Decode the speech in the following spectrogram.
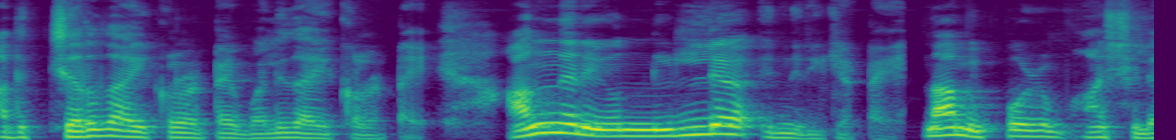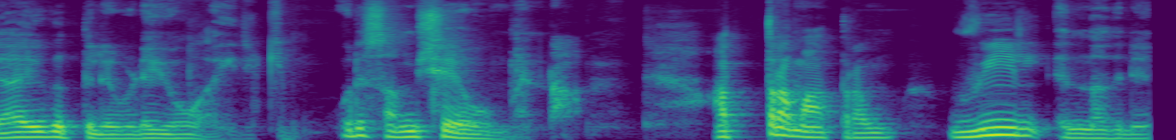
അത് ചെറുതായിക്കൊള്ളട്ടെ വലുതായിക്കൊള്ളട്ടെ അങ്ങനെയൊന്നില്ല എന്നിരിക്കട്ടെ. നാം ഇപ്പോഴും ആ ശിലായുഗത്തിൽ എവിടെയോ ആയിരിക്കും. ഒരു സംശയവും വേണ്ട. അത്രമാത്രം വീൽ എന്നതിന്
